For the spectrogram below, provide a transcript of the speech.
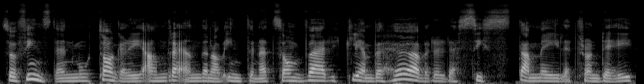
så finns det en mottagare i andra änden av internet som verkligen behöver det där sista mejlet från dig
